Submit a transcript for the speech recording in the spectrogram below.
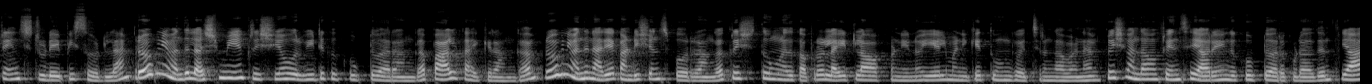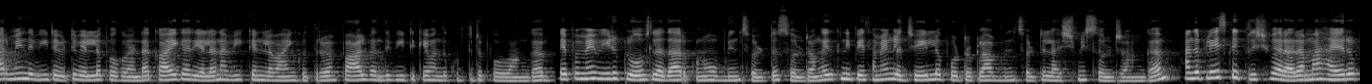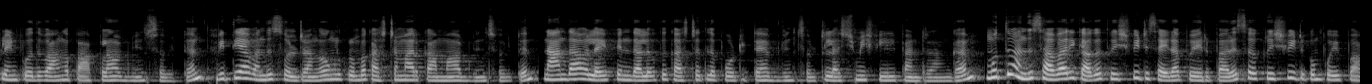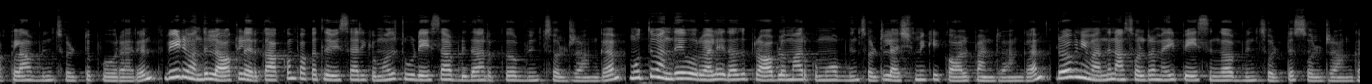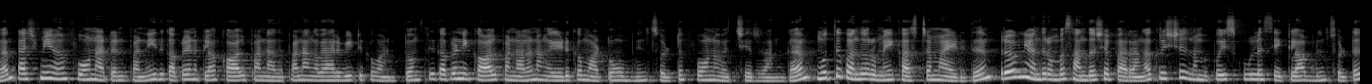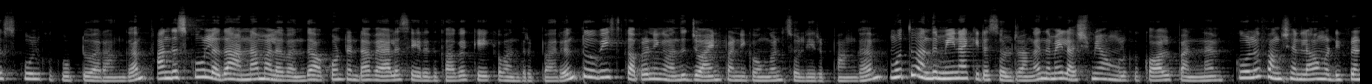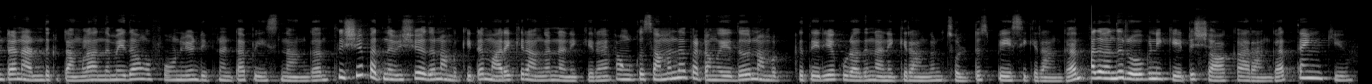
Friends today எபிசோட்ல ரோகிணி வந்து லட்சுமியும் கிருஷியும் ஒரு வீட்டுக்கு கூப்பிட்டு வராங்க. பால் காய்க்கிறாங்க. ரோகிணி வந்து நிறைய கண்டிஷன்ஸ் போடுறாங்க. கிருஷ் தூங்கினதுக்கு அப்புறம் லைட்லாம் ஆஃப் பண்ணிடணும். ஏழு மணிக்கே தூங்க வச்சிருங்க அவனை. கிருஷ் வந்து அவன் ஃப்ரெண்ட்ஸை யாரையும் இங்க கூப்பிட்டு வரக்கூடாது. யாருமே இந்த வீட்டை விட்டு வெளில போக வேண்டாம். காய்கறி எல்லாம் நான் வீக்கெண்ட்ல வாங்கி கொடுத்துருவேன். பால் வந்து வீட்டுக்கே வந்து கொடுத்துட்டு போவாங்க. எப்பவுமே வீடு க்ளோஸ்ல தான் இருக்கணும் அப்படின்னு சொல்லிட்டு சொல்றாங்க. இதுக்கு நீ பேசாம எங்களை ஜெயில போட்டிருக்கலாம் அப்படின்னு சொல்லிட்டு லட்சுமி சொல்றாங்க. அந்த பிளேஸ்க்கு கிருஷ் வராரு. அம்மா ஏரோப்ளேன் போது வாங்க பார்க்கலாம் அப்படின்னு சொல்லிட்டு. வித்யா வந்து சொல்றாங்க. உங்களுக்கு ரொம்ப கஷ்டமா இருக்காமா அப்படின்னு சொல்லிட்டு. நான் தான் அவள் லைஃப் இந்த அளவுக்கு கஷ்டத்தில் போட்டுட்டேன் அப்படின்னு சொல்லிட்டு லட்சுமி ஃபீல் பண்றாங்க. முத்து வந்து சவாரிக்காக கிறிஷ் வீட்டு சைடாக போயிருப்பாரு. ஸோ கிறிஷ் வீட்டுக்கும் போய் பார்க்கலாம் அப்படின்னு சொல்லிட்டு போறாரு. வீடு வந்து லாக்ல இருக்கு. அக்கம் பக்கத்தில் விசாரிக்கும் போது டூ டேஸாக அப்படி தான் இருக்கு அப்படின்னு சொல்றாங்க. முத்து வந்து ஒரு வேலை ஏதாவது ப்ராப்ளமா இருக்குமோ அப்படின்னு சொல்லிட்டு லட்சுமிக்கு கால் பண்ணுறாங்க ரோகிணி வந்து நான் சொல்கிற மாதிரி பேசுங்க அப்படின்னு சொல்லிட்டு சொல்கிறாங்க லக்ஷ்மி வந்து ஃபோன் அட்டன் பண்ணி இதுக்கப்புறம் எனக்குலாம் கால் பண்ணாதப்பா. நாங்கள் வேறு வீட்டுக்கு வந்துட்டோம். இதுக்கப்புறம் நீ கால் பண்ணாலும் நாங்கள் எடுக்க மாட்டோம் அப்படின்னு சொல்லிட்டு ஃபோனை வச்சிடுறாங்க. முத்துக்கு வந்து ரொம்ப கஷ்டமாயிடுது. ரோகிணி வந்து ரொம்ப சந்தோஷப்படுறாங்க. கிறிஸ்டன் நம்ம போய் ஸ்கூல்ல சேர்க்கலாம் அப்படின்னு சொல்லிட்டு ஸ்கூலுக்கு கூப்பிட்டு வராங்க. அந்த ஸ்கூல்ல தான் அண்ணாமலை வந்து அக்கௌண்டண்டா வேலை செய்யறதுக்காக கேட்க வந்திருப்பாரு. டூ வீக்ஸ்க்கு அப்புறம் நீங்க வந்து ஜாயின் பண்ணிக்கோங்கன்னு சொல்லியிருப்பாங்க. முத்து வந்து மீனா கிட்ட சொல்றாங்க. இந்த மாதிரி லட்சுமி அவங்களுக்கு கால் பண்ணேன். ஸ்கூலு ஃபங்க்ஷன்ல அவங்க டிஃப்ரெண்டா நடந்துக்கிட்டாங்களா? அந்த மாதிரி தான் அவங்க ஃபோன்லயும் டிஃப்ரெண்டா பேசினாங்க. கிறிஷிய பத்தின விஷயம் ஏதோ நம்ம கிட்ட மறைக்கிறாங்கன்னு நினைக்கிறேன். அவங்களுக்கு சம்மந்தப்பட்டவங்க ஏதோ நமக்கு தெரியக்கூடாதுன்னு நினைக்கிறாங்கன்னு சொல்லிட்டு பேசிக்கிறாங்க. அதை வந்து ரோகிணி கேட்டு ஷாக் ஆகிறாங்க தேங்க்யூ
